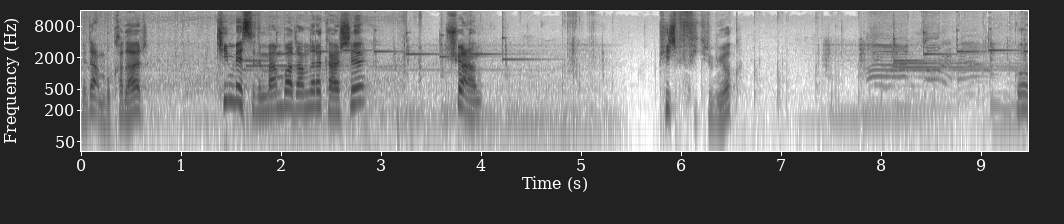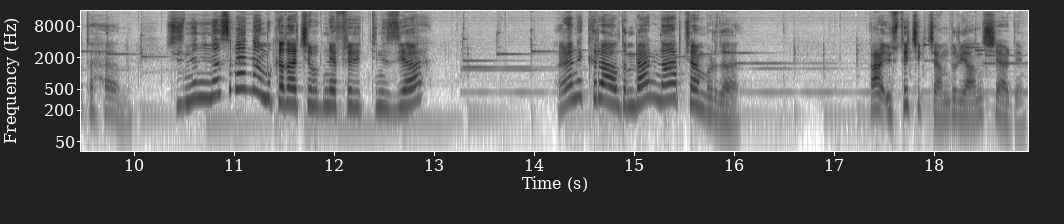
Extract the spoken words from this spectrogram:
Neden bu kadar? Kim besledim ben bu adamlara karşı? Şu an hiçbir fikrim yok. Go to hell. Siz ne- nasıl benden bu kadar çabuk nefret ettiniz ya? Yani kraldım ben. Ne yapacağım burada? Ha üste çıkacağım. Dur yanlış yerdeyim.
